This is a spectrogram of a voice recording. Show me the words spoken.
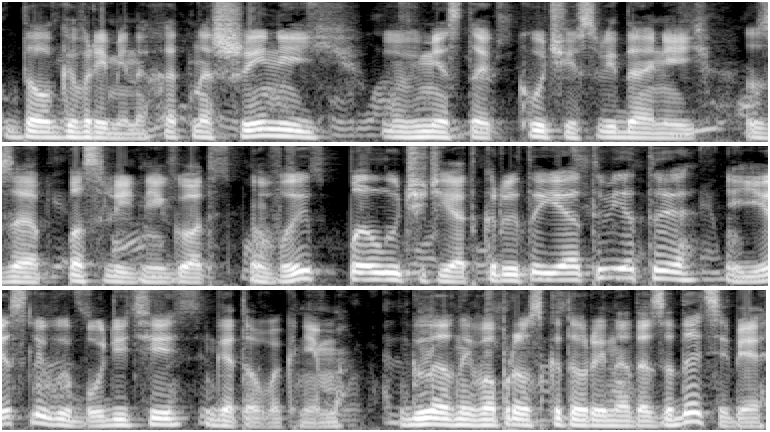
долговременных отношений вместо кучи свиданий за последний год, вы получите открытые ответы, если вы будете готовы к ним. Главный вопрос, который надо задать себе,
